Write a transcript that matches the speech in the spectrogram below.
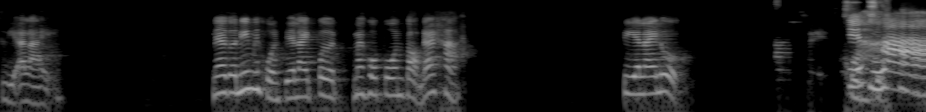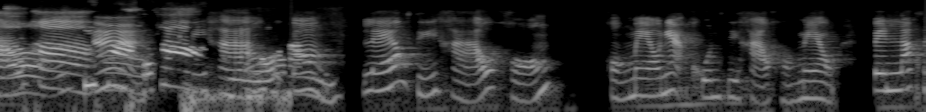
สีอะไร แมวตัวนี้มีขนสีอะไรเปิดไมโครโฟนตอบได้ค่ะ สีอะไรลูก สีขาวค่ะอ่าค่ะสีขาวถูกต้อง แล้วสีขาวของของแมวเนี่ยขนสีขาวของแมว เป็นลักษ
